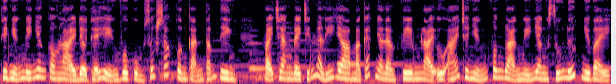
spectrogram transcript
thì những mỹ nhân còn lại đều thể hiện vô cùng xuất sắc phân cảnh tắm tiên. Phải chăng đây chính là lý do mà các nhà làm phim lại ưu ái cho những phân đoạn mỹ nhân xuống nước như vậy?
